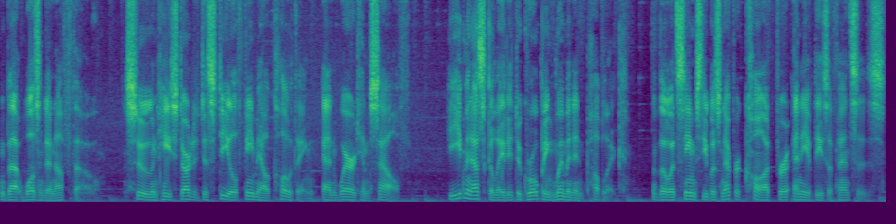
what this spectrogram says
That wasn't enough, though. Soon, he started to steal female clothing and wear it himself. He even escalated to groping women in public, though it seems he was never caught for any of these offenses.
